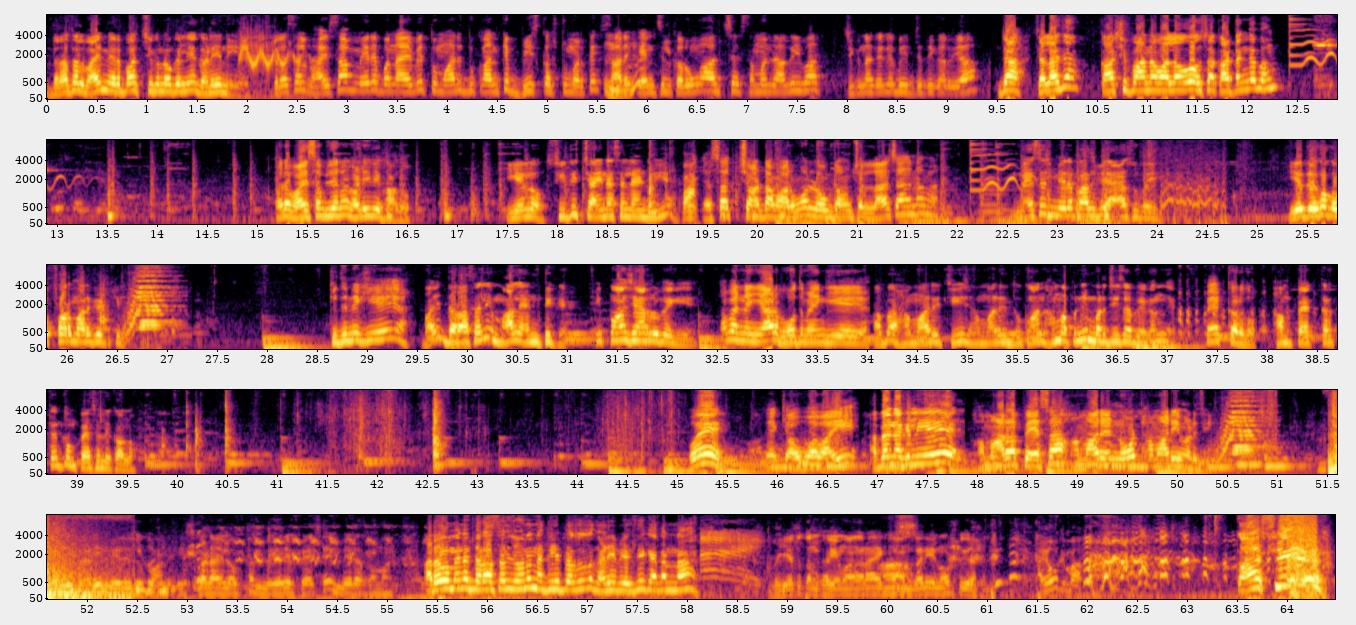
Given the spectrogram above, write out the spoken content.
दरअसल भाई मेरे पास चिकनों के लिए घड़ी नहीं है। दरअसल भाई साहब मेरे बनाए हुए तुम्हारी दुकान के 20 कस्टमर थे। सारे कैंसिल करूँगा आज से समझ आ गई बात। चिकना के बेइज्जती कर रिया जा चला जा। काशिफ आने वाला होगा उसे काटेंगे अब हम। अरे भाई सब जरा घड़ी दिखा दो। ये लो सीधी चाइना से लैंड हुई है। ऐसा चाटा मारूँगा लॉकडाउन चल रहा है चाइना में। मैसेज मेरे पास भी आया सुबह ये देखो गफ्फार मार्केट की। कितने की है ये? भाई दरअसल ये माल एंटिक है। ये पाँच हज़ार रूपए की है। अबे नहीं यार बहुत महँगी है ये। अबे हमारी चीज़ हमारी दुकान हम अपनी मर्ज़ी से बेचेंगे। पैक कर दो। हम पैक करते हैं तुम पैसे निकालो। ओए! अबे क्या हुआ भाई? अबे नकली है ये। हमारा पैसा हमारे नोट हमारी मर्ज़ी। घड़ी मेरी दुकान इसका डायलॉग था मेरे पैसे मेरा सामान। अरे वो मैंने दरअसल जो है ना नकली पैसों से घड़ी बेच दी क्या करना? है भैया तो तनख्वाही ही मांग रहा है एक काम करिए ये नोट तू ही रख ले काशिफ!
